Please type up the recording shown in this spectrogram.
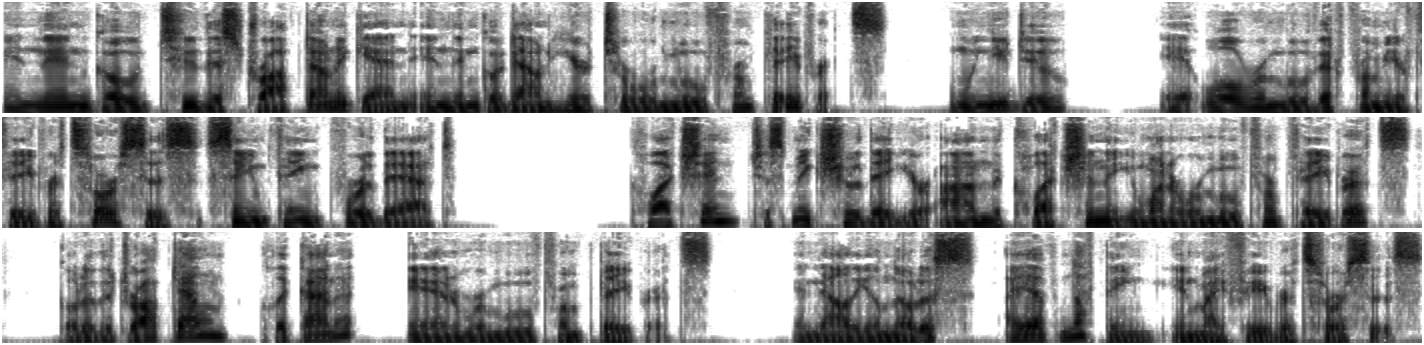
and then go to this drop down again and then go down here to remove from favorites. And when you do, it will remove it from your favorite sources. Same thing for that collection. Just make sure that you're on the collection that you want to remove from favorites. Go to the drop down, click on it, and remove from favorites. And now you'll notice I have nothing in my favorite sources.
